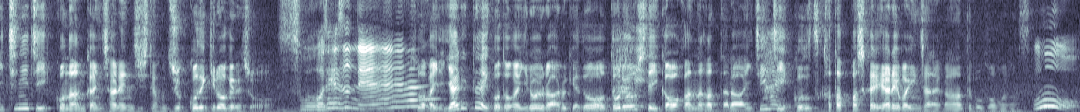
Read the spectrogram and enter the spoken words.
1日1個何かにチャレンジしても10個できるわけでしょ？そうですね。そうだからやりたいことがいろいろあるけどどれをしていいか分かんなかったら1日1個ずつ片っ端からやればいいんじゃないかなって僕は思います。おお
